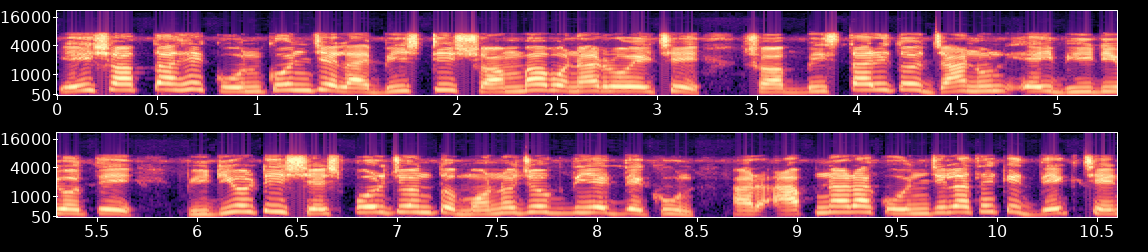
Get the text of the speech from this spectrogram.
এই সপ্তাহে কোন কোন জেলায় বৃষ্টির সম্ভাবনা রয়েছে? সব বিস্তারিত জানুন এই ভিডিওতে। ভিডিওটি শেষ পর্যন্ত মনোযোগ দিয়ে দেখুন আর আপনারা কোন জেলা থেকে দেখছেন,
